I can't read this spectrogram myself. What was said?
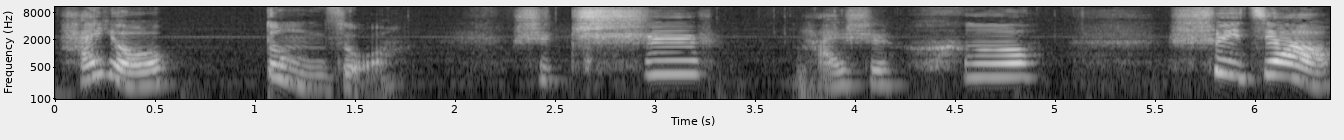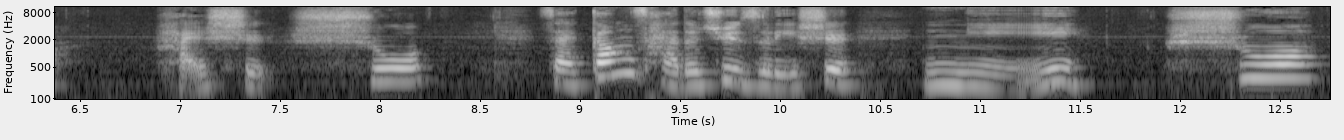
还有动作，是吃还是喝，睡觉还是说。在刚才的句子里是你说。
